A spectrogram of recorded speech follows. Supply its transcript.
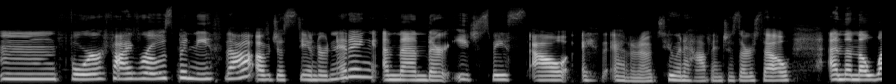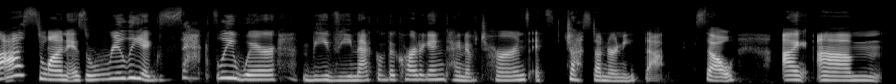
mm, four or five rows beneath that of just standard knitting. And then they're each spaced out, I, I don't know, two and a half inches or so. And then the last one is really exactly where the v-neck of the cardigan kind of turns. It's just underneath that. So I, um,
